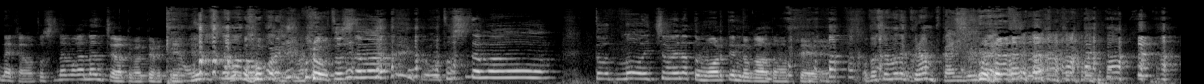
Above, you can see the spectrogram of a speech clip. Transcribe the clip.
なんかお年玉がなんちゃらとかって言われて。お年玉どうここれお年玉お年玉との一枚だと思われてんのかと思って。お年玉でクランプ買いに行くぐらい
